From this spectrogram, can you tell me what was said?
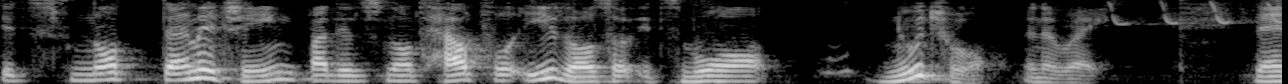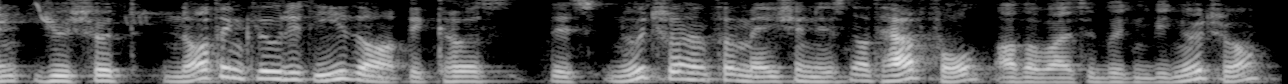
it's not damaging, but it's not helpful either, so it's more neutral in a way, then you should not include it either because this neutral information is not helpful, otherwise it wouldn't be neutral,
